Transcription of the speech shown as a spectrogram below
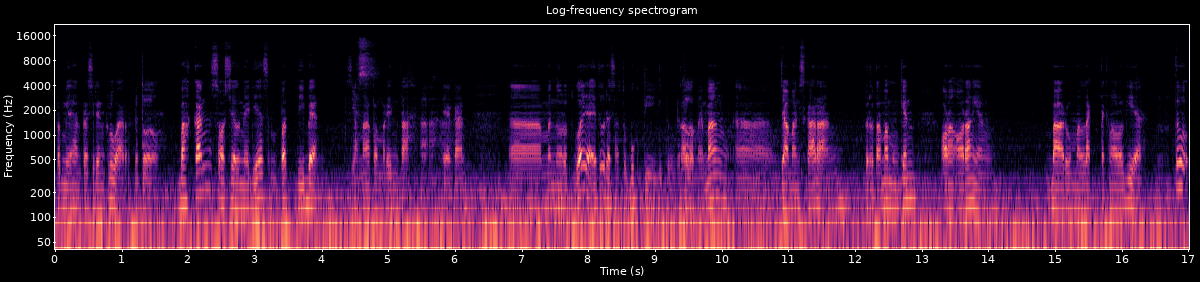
pemilihan presiden keluar Betul. bahkan sosial media sempat di ban sama Yes. pemerintah Ah, ah, ah. ya kan Eh, menurut gue ya itu udah satu bukti gitu Betul. kalau memang eh, zaman sekarang terutama mungkin orang-orang yang baru melek teknologi ya Mm. tuh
